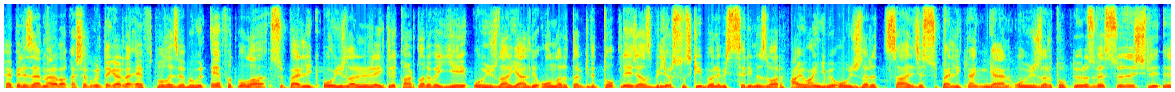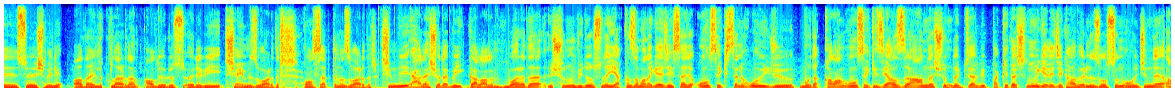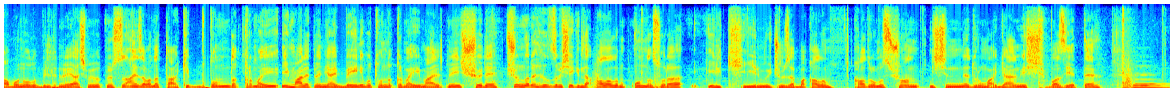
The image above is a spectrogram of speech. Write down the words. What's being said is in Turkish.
Hepinize merhaba arkadaşlar. Bugün tekrardan e-futboldayız ve bugün e-futbola Süper Lig oyuncuların renkli kartları ve yeni oyuncular geldi. Onları tabii ki de toplayacağız. Biliyorsunuz ki böyle bir serimiz var. Hayvan gibi oyuncuları sadece Süper Lig'den gelen oyuncuları topluyoruz ve sözleşli, e, sözleşmeli adaylıklardan alıyoruz. Öyle bir şeyimiz vardır. Konseptimiz vardır. Şimdi hala şöyle bir kalalım. Bu arada şunun videosu da yakın zamanda gelecek. Sadece 18 tane oyuncu burada kalan 18 yazdığı anda şunu da güzel bir paket açılımı gelecek. Haberiniz olsun. Onun için de abone olup bildirimleri açmayı unutmuyorsunuz. Aynı zamanda takip butonunu da kırmayı ihmal etmeyin. Yani beğeni butonunu kırmayı ihmal etmeyin. Şöyle şunları hızlı bir şekilde alalım. Ondan sonra ilk 23'ümüze bakalım. Kadromuz şu an için ne duruma gelmiş vaziyette.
